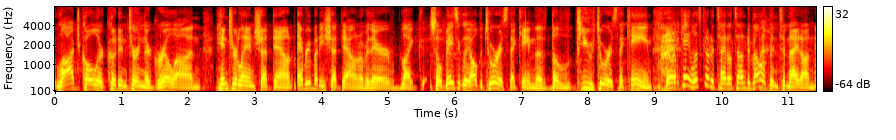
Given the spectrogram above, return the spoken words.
Lodge Kohler couldn't turn their grill on. Hinterland shut down. Everybody shut down over there. Like so, basically, all the tourists that came, the the few tourists that came, they're like, "Hey, let's go to Titletown Development tonight on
